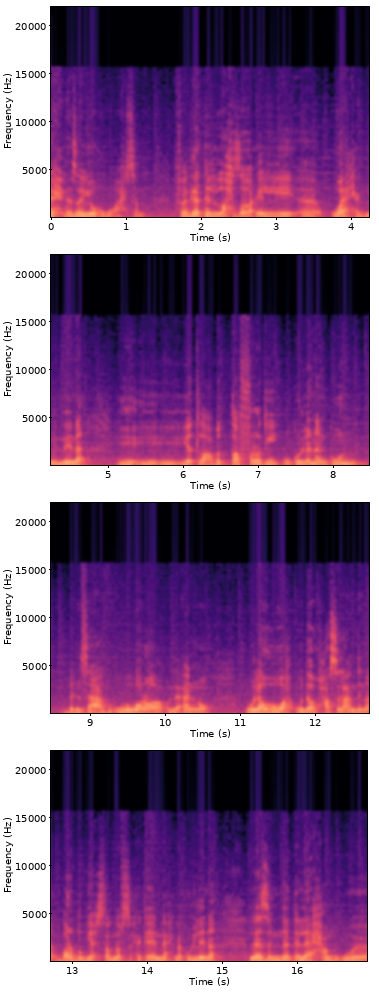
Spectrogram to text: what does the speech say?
إحنا زيهم وأحسن. فجت اللحظة اللي آه، واحد مننا يطلع بالطفرة دي وكلنا نكون بنساعده ووراه لأنه ولو هو وده حصل عندنا برضه بيحصل نفس الحكاية إن إحنا كلنا لازم نتلاحم و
